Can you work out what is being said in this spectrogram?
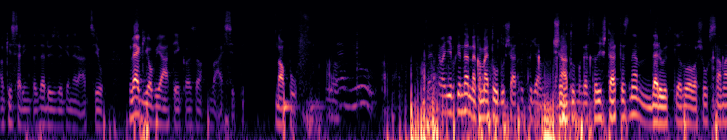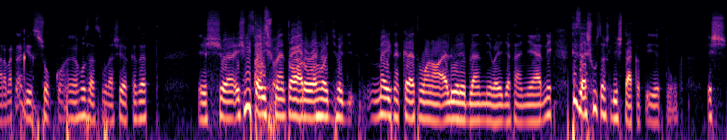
aki szerint az előző generáció legjobb játék az a Vice City. Na puff. Szerintem egyébként ennek a metódusát, hogy hogyan csináltuk meg ezt a listát, ez nem derült ki az olvasók számára, mert egész sok hozzászólás érkezett, és, és vita is ment arról, hogy, hogy melyiknek kellett volna előrébb lenni, vagy egyáltalán nyerni. 10-20-as listákat írtunk, és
